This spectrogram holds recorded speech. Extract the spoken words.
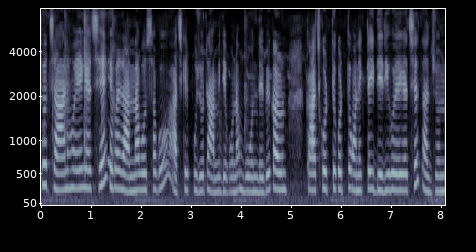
তো চান হয়ে গেছে, এবার রান্না বসাবো। আজকের পুজোটা আমি দেব না, বোন দেবে, কারণ কাজ করতে করতে অনেকটাই দেরি হয়ে গেছে, তার জন্য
